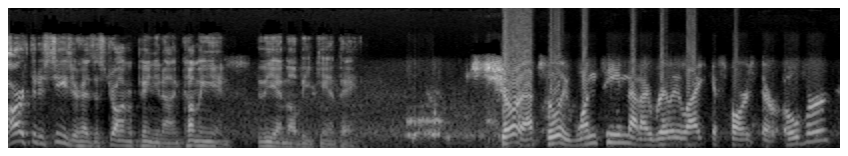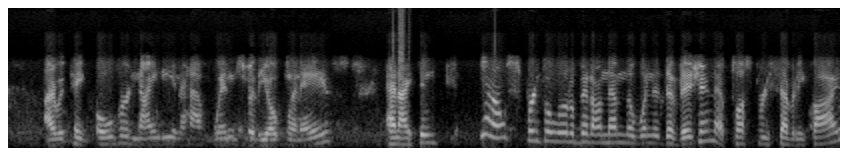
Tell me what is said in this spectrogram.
Arthur DeCesar has a strong opinion on coming in to the MLB campaign. Sure, absolutely. One team that I really like as far as their over, I would take over 90 and a half wins for the Oakland A's. And I think you know, sprinkle a little bit on them to win the division at plus 375.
